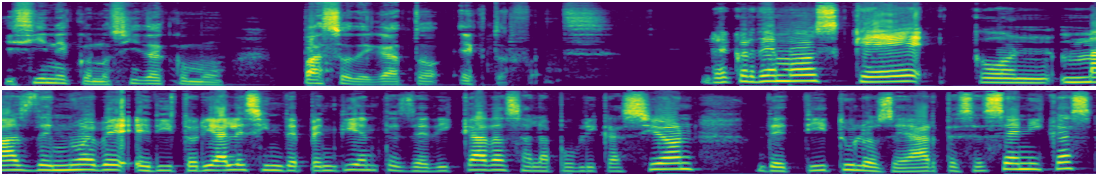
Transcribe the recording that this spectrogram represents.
y cine conocida como Paso de Gato Héctor Fuentes. Recordemos que con más de nueve editoriales independientes dedicadas a la publicación de títulos de artes escénicas,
